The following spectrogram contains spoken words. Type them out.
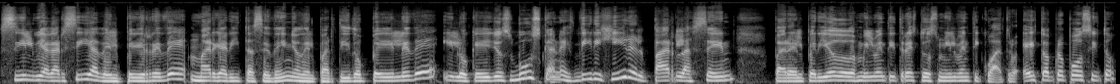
Silvia García, del PRD, Margarita Cedeño, del Partido PLD, y lo que ellos buscan es dirigir el Parlacén para el periodo 2023-2024. Esto a propósito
